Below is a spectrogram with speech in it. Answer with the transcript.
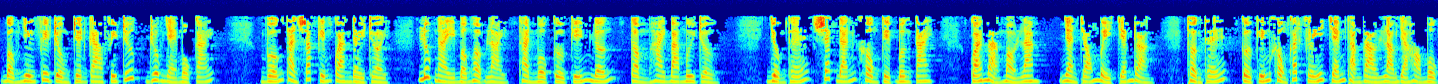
bỗng nhiên phi trùng trên cao phía trước rung nhẹ một cái. Vốn thành sắc kiếm quang đầy trời, lúc này bỗng hợp lại thành một cử kiếm lớn tầm hai ba mươi trường. Dùng thế, xét đánh không kịp bưng tay, quái mạng màu lam, nhanh chóng bị chém đoạn. Thuận thế, cử kiếm không khách khí chém thẳng vào lão già họ mục,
